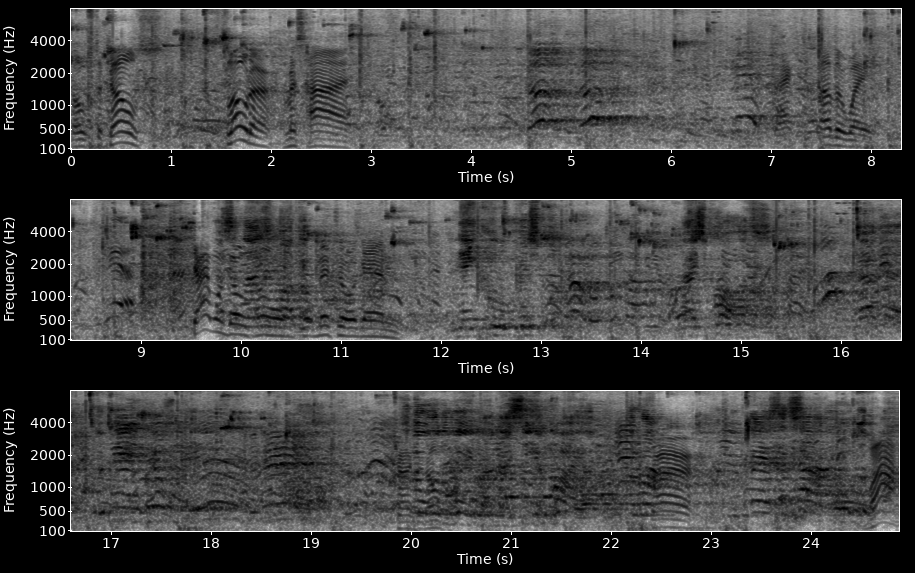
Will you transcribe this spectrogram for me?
Coast to coast. Floater. Miss high. Back the other way. That one That's goes nice home for Mitchell again. Naku Bishop. Nice cross. Nicaea Pryor. Little mama. Pryor. Pass. Wow.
